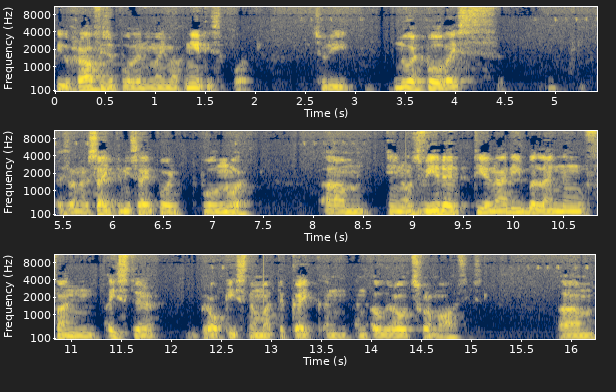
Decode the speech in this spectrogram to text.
geografiese pole nie, maar die magnetiese pole. So die noordpool wys is aan die suid en die suidpool pool noord. Um en ons weet dit teen na die belyning van ysterbrokkies nou maar te kyk in in ou rotsformasies. Um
